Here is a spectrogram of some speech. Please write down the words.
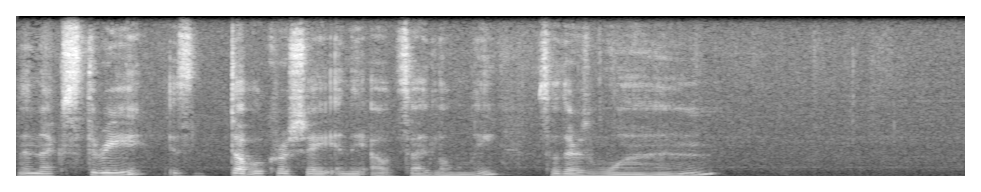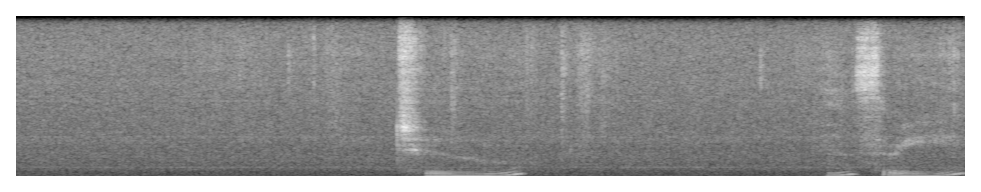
The next three is double crochet in the outside only so there's one two and three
